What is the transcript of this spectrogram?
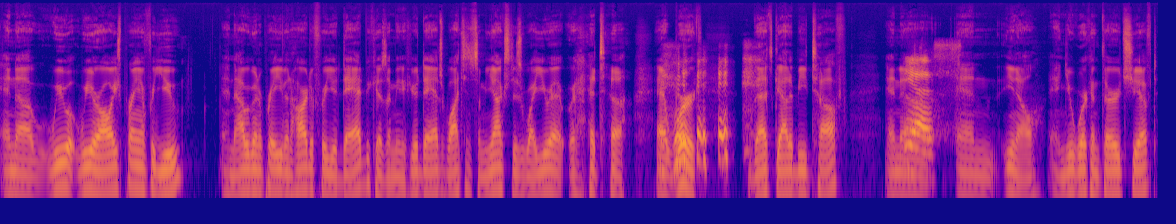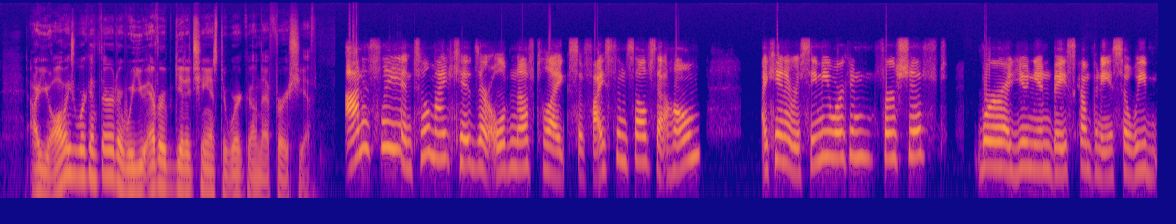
And uh, we we are always praying for you. And now we're going to pray even harder for your dad because I mean, if your dad's watching some youngsters while you're at at uh, at work, that's got to be tough. And uh, yes, and you know, and you're working third shift. Are you always working third, or will you ever get a chance to work on that first shift? honestly, until my kids are old enough to like suffice themselves at home, I can't ever see me working first shift. We're a union based company, so we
